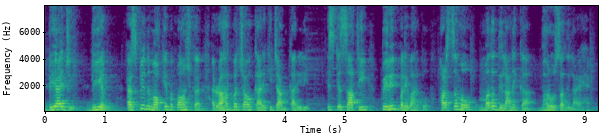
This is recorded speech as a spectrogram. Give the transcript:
डीआईजी, डीएम, एसपी ने मौके पर पहुंचकर राहत बचाव कार्य की जानकारी ली। इसके साथ ही पीड़ित परिवार को हर संभव मदद दिलाने का भरोसा दिलाया है।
